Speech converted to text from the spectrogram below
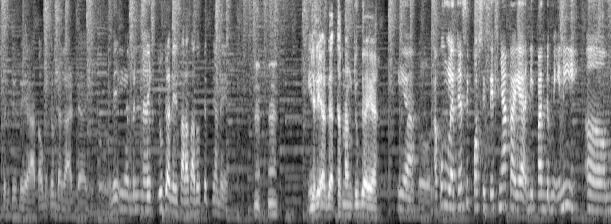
seperti itu ya atau mungkin udah nggak ada gitu. Ini benar. tips juga nih salah satu tipsnya nih. mm, mm. Ini- Jadi agak tenang juga ya. iya. Aku ngelihatnya sih positifnya kayak di pandemi ini em,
